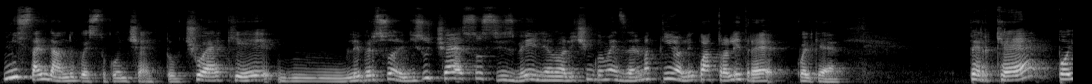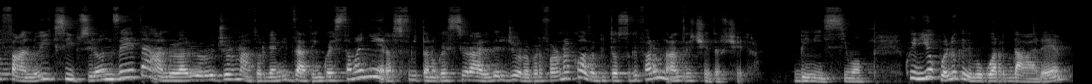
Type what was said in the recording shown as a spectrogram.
mi stai dando questo concetto, cioè che mh, mm, le persone di successo si svegliano alle 5 e mezza del mattino, alle 4, alle 3, quel che è. Perché poi fanno XYZ, hanno la loro giornata organizzata in questa maniera, sfruttano questi orari del giorno per fare una cosa piuttosto che fare un'altra, eccetera, eccetera. Benissimo. Quindi io quello che devo guardare,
